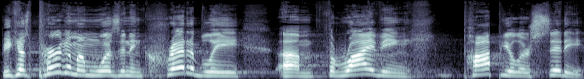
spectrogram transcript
Because Pergamum was an incredibly um, thriving, popular city.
